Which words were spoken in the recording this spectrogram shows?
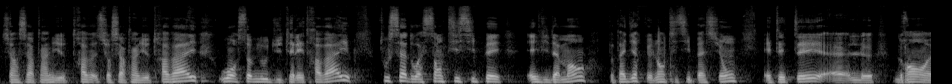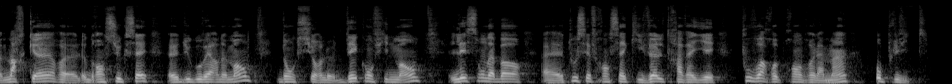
sur certains lieux de travail, où en sommes-nous du télétravail. Tout ça doit s'anticiper, évidemment. On ne peut pas dire que l'anticipation ait été le grand marqueur, le grand succès du gouvernement. Donc sur le déconfinement, laissons d'abord euh, tous ces Français qui veulent travailler pouvoir reprendre la main au plus vite.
